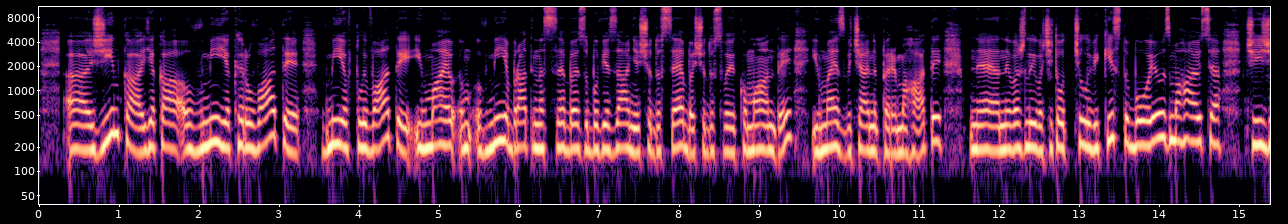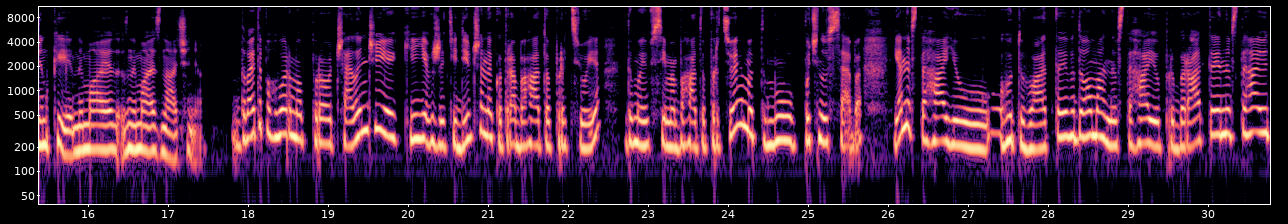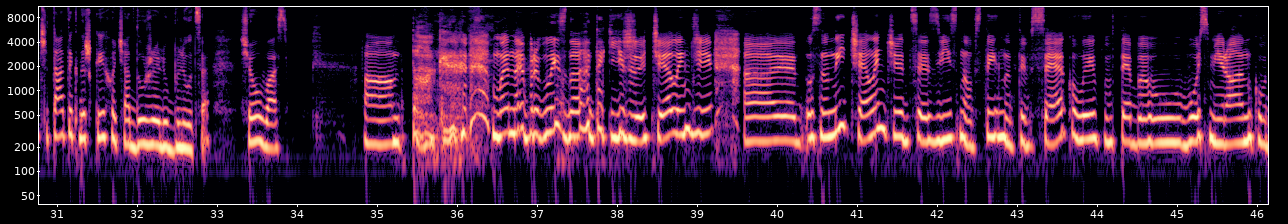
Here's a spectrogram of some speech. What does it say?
жінка, яка вміє керувати, вміє впливати і вміє, вміє брати на себе зобов'язання щодо себе, щодо своєї команди, і вміє, звичайно, перемагати. Неважливо, чи то чоловіки з тобою змагаються, чи жінки, немає, немає значення. Давайте поговоримо про челенджі, які є в житті дівчини, котра багато працює. Думаю, всі ми багато працюємо, тому почну з себе. Я не встигаю готувати вдома, не встигаю прибирати, не встигаю читати книжки, хоча дуже люблю це. Що у вас? А, Так, в мене приблизно такі ж челенджі. А, Основний челендж це, звісно, встигнути все, коли в тебе у восьмій ранку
